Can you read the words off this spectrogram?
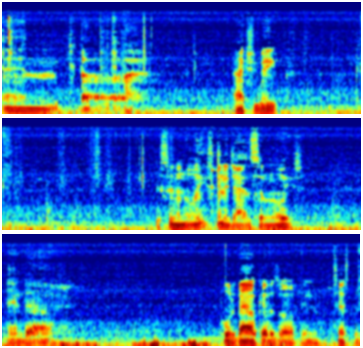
and uh, actuate the solenoids, energize the solenoids, and uh, pull the valve covers off and test them.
